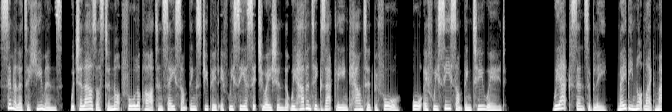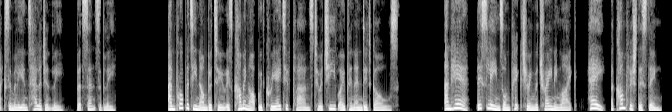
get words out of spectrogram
similar to humans, which allows us to not fall apart and say something stupid if we see a situation that we haven't exactly encountered before, or if we see something too weird. We act sensibly, maybe not like maximally intelligently, but sensibly. And property number two is coming up with creative plans to achieve open ended goals. And here, this leans on picturing the training like, hey, accomplish this thing,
